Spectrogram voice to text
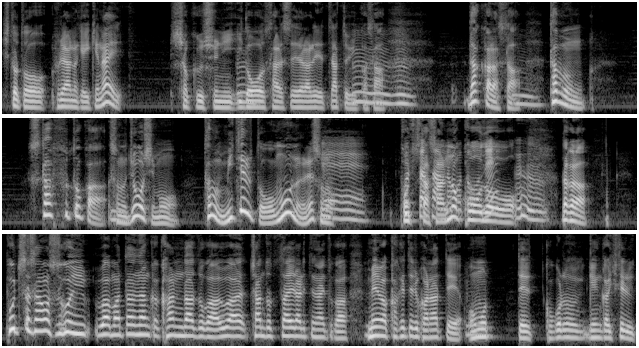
人と触れ合わなきゃいけない職種に移動させられたというかさ、だからさ、多分スタッフとかその上司も、多分見てると思うのよねその、ええポチタさんの行動を。ポチタさんだからポチタさんはすごいはまたなんか噛んだとかうわちゃんと伝えられてないとか迷惑かけてるかなって思って心の限界来てる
